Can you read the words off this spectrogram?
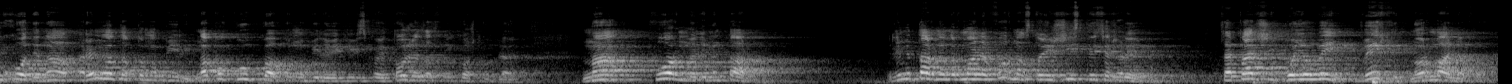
уходи на ремонт автомобілів, на покупку автомобілів, які військові теж за свій кошт купляють. На форму елементарну. Елементарна нормальна форма стоїть 6 тисяч гривень. Це перший бойовий вихід, нормальна форма.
